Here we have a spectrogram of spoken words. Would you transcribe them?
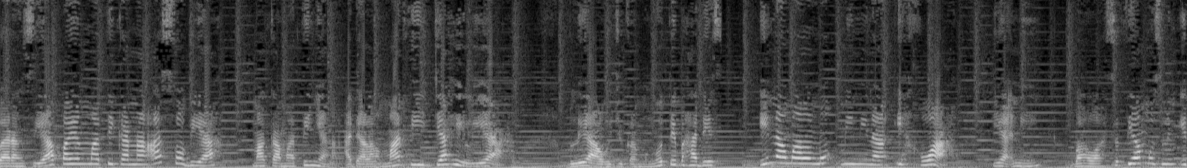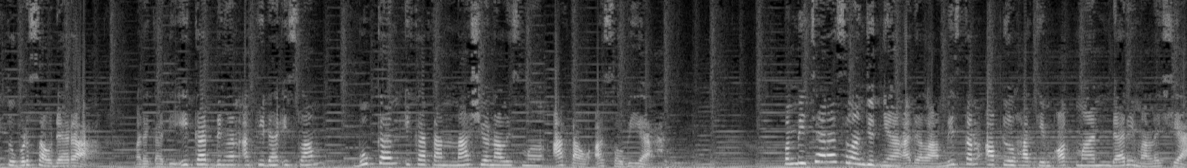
Barang siapa yang mati karena asobiah, maka matinya adalah mati jahiliyah. Beliau juga mengutip hadis Inamal mu'minina ikhwah yakni bahwa setiap muslim itu bersaudara. Mereka diikat dengan akidah Islam, bukan ikatan nasionalisme atau asobiah. Pembicara selanjutnya adalah Mr. Abdul Hakim Otman dari Malaysia.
